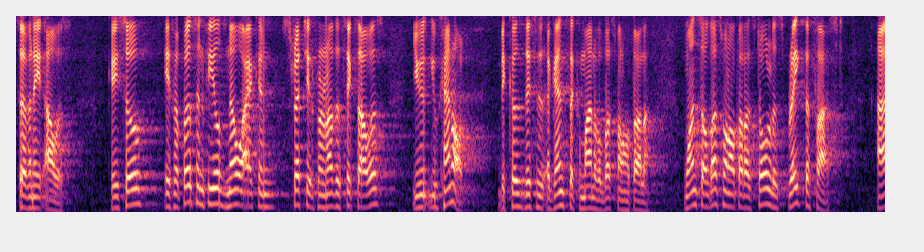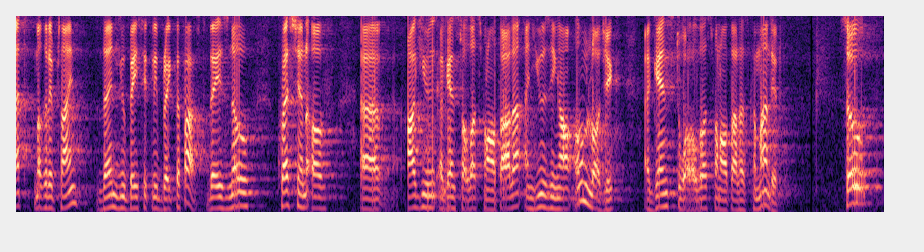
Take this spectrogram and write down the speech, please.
seven, eight hours. Okay, so if a person feels, no, I can stretch it for another six hours, you, you cannot, because this is against the command of Allah subhanahu wa ta'ala. Once Allah subhanahu wa ta'ala has told us, break the fast at Maghrib time, then you basically break the fast. There is no question of uh, arguing against Allah subhanahu wa ta'ala and using our own logic against what Allah subhanahu wa ta'ala has commanded. So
